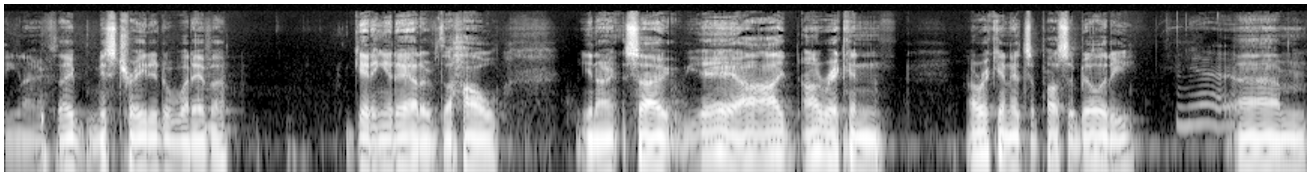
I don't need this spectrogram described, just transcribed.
you know if they mistreated or whatever, getting it out of the hole. You know, so yeah, I I reckon, I reckon it's a possibility. yeah. Um,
